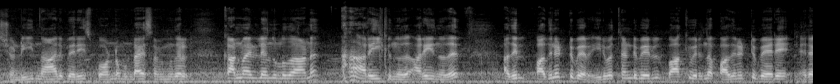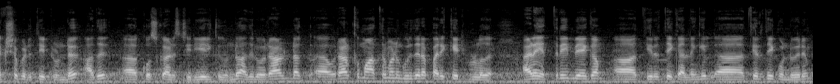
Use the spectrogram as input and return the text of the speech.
സ്വദേശിയുണ്ട് ഈ നാല് പേരെ ഈ സ്ഫോടനം ഉണ്ടായ സമയം മുതൽ കാണുവാനില്ല എന്നുള്ളതാണ് അറിയിക്കുന്നത് അറിയുന്നത്. അതിൽ പതിനെട്ട് പേർ ഇരുപത്തിരണ്ട് പേരിൽ ബാക്കി വരുന്ന പതിനെട്ട് പേരെ രക്ഷപ്പെടുത്തിയിട്ടുണ്ട്. അത് കോസ്റ്റ് ഗാർഡ് സ്ഥിരീകരിക്കുന്നുണ്ട്. അതിൽ ഒരാളുടെ ഒരാൾക്ക് മാത്രമാണ് ഗുരുതര പരിക്കേറ്റിട്ടുള്ളത്. അയാളെ എത്രയും വേഗം തീരത്തേക്ക് അല്ലെങ്കിൽ തീരത്തേക്ക് കൊണ്ടുവരും.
